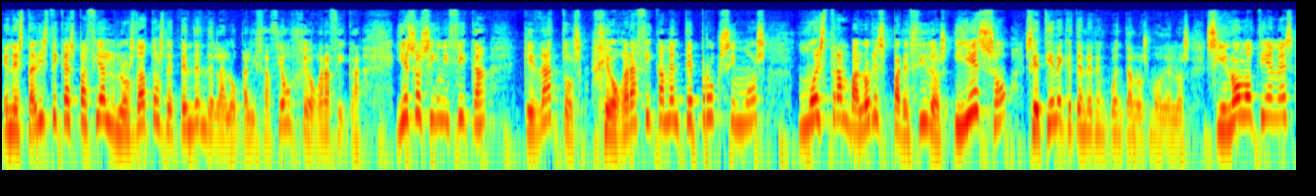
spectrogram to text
En estadística espacial los datos dependen de la localización geográfica y eso significa que datos geográficamente próximos muestran valores parecidos y eso se tiene que tener en cuenta en los modelos. Si no lo tienes,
